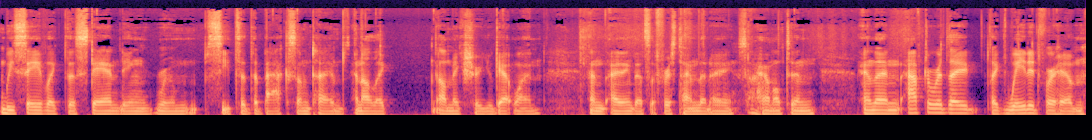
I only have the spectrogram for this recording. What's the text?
we save like the standing room seats at the back sometimes, and I'll like I'll make sure you get one. And I think that's the first time that I saw Hamilton. And then afterwards, I like waited for him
